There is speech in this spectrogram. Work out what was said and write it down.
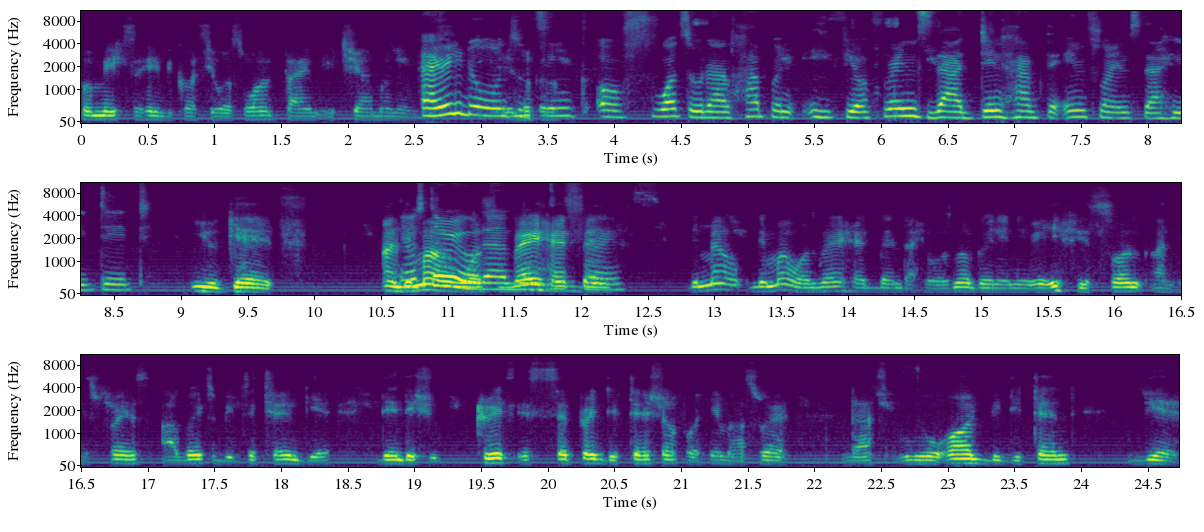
homage to him because he was one time a chairman I really don't want to think of what would have happened if your friend's that didn't have the influence that he did. you get and Your the man was very headbent the man the man was very headbent that he was not going anywhere. If his son and his friends are going to be detained there, then they should create a separate detention for him as well. That we will all be detained there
